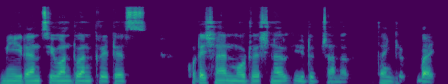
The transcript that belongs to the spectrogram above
మీ run C one two one creators quotation and motivational YouTube channel thank you bye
